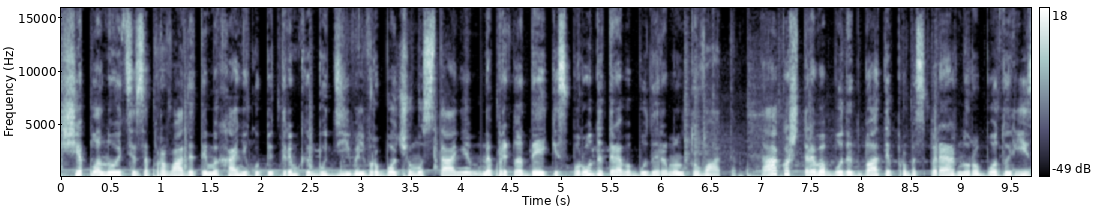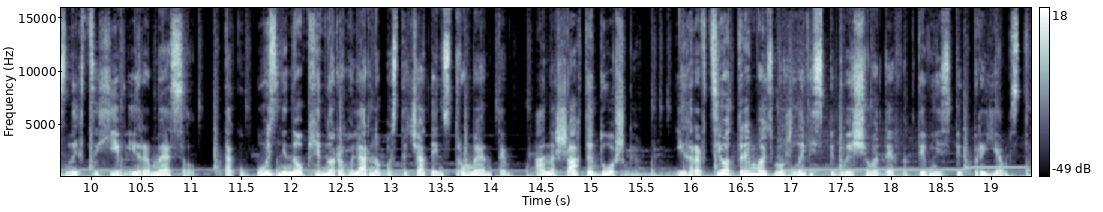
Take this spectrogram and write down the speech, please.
Ще планується запровадити механіку підтримки будівель в робочому стані. Наприклад, деякі споруди треба буде ремонтувати. Також треба буде дбати про безперервну роботу різних цехів і ремесел. Так у кузні необхідно регулярно постачати інструменти, а на шахти дошки. І гравці отримають можливість підвищувати ефективність підприємств.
